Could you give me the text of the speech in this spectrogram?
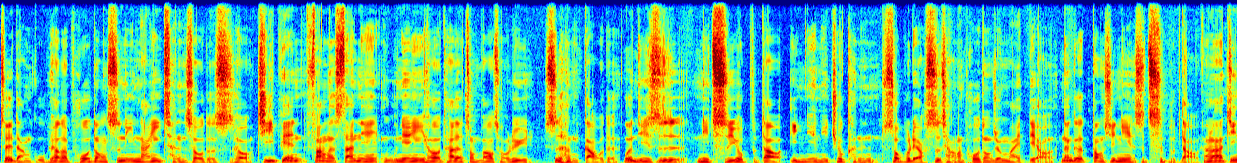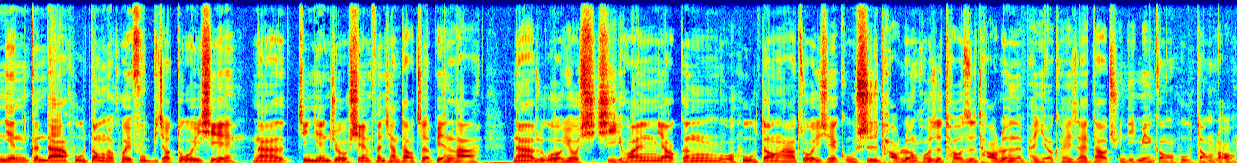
这档股票的波动是你难以承受的时候，即便放了三年、五年以后，它的总报酬率是很高的。问题是你持有不到一年，你就可能受不了市场的波动就卖掉了，那个东西你也是吃不到。好啦，今天跟大家互动的回复比较多一些，那今天就先分享到这边啦。那如果有喜喜欢要跟我互动啊，做一些股市讨论或是投资讨论的朋友，可以再到群里面跟我互动喽。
